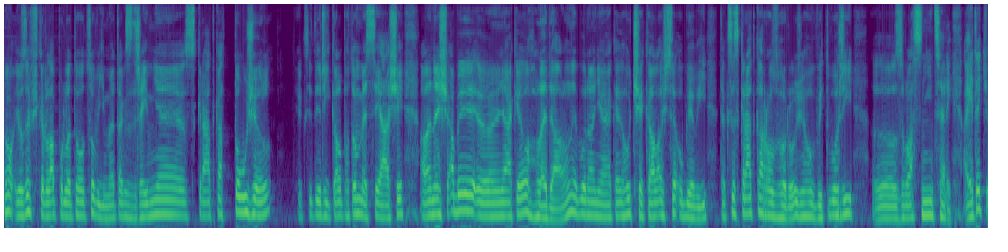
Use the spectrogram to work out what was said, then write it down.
No, Josef Škrla, podle toho, co víme, tak zřejmě zkrátka toužil jak si ty říkal, potom Mesiáši, ale než aby e, nějakého hledal nebo na nějakého čekal, až se objeví, tak se zkrátka rozhodl, že ho vytvoří e, z vlastní dcery. A je teď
